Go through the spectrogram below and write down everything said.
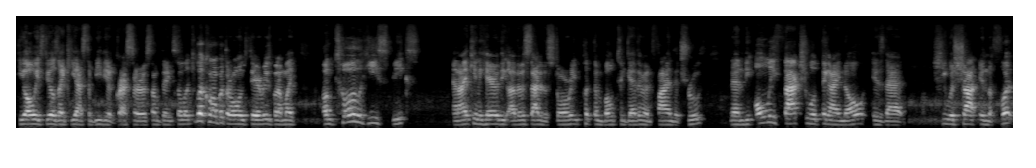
he always feels like he has to be the aggressor or something. So like people are coming up with their own theories, but I'm like, until he speaks and I can hear the other side of the story, put them both together and find the truth, then the only factual thing I know is that she was shot in the foot,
